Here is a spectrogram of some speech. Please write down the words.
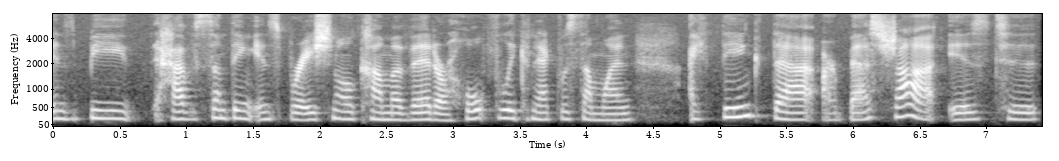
and be have something inspirational come of it, or hopefully connect with someone, I think that our best shot is to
